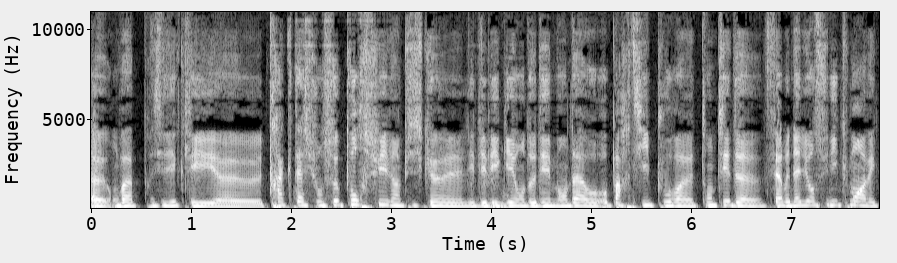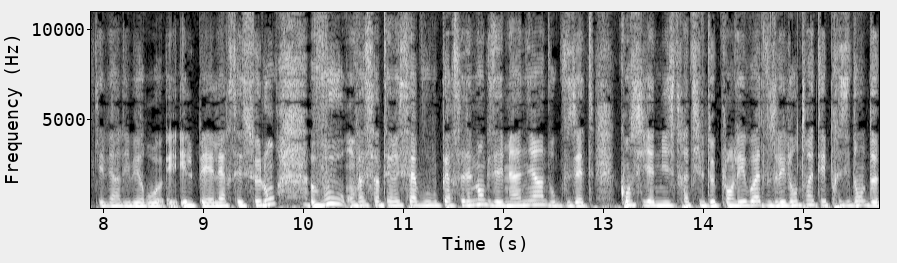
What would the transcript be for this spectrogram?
Euh, on va préciser que les euh, tractations se poursuivent hein, puisque les délégués ont donné mandat au, au parti pour euh, tenter de faire une alliance uniquement avec les Verts libéraux et, et le PLR. C'est selon vous. On va s'intéresser à vous personnellement, Xavier Magnien. Donc vous êtes conseiller administratif de Plan Les Ouates. Vous avez longtemps été président de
